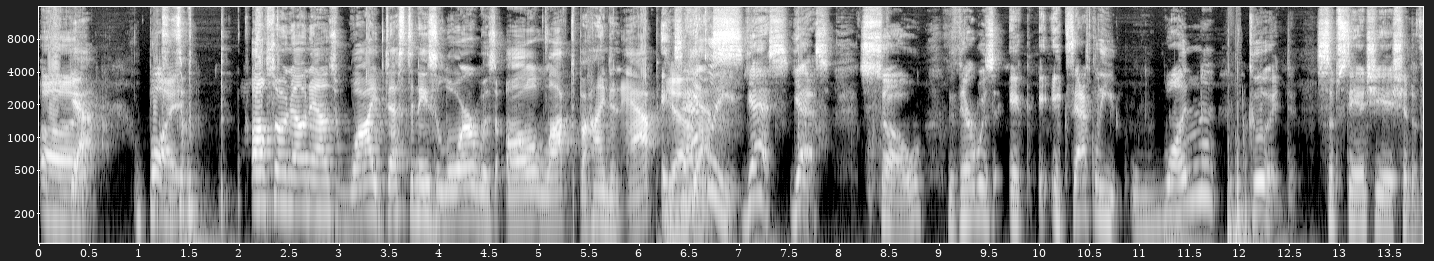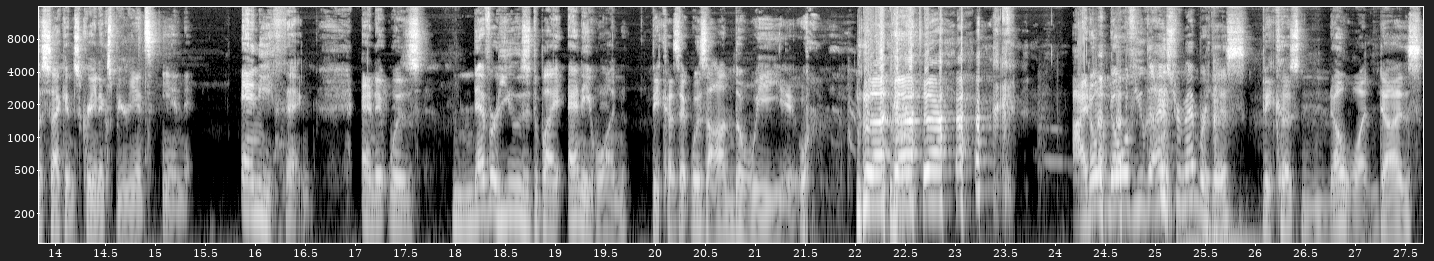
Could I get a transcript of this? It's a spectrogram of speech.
Uh, Yeah. But Also known as why Destiny's lore was all locked behind an app. Exactly. Yes. Yes. Yes. So there was e- exactly one good substantiation of the second screen experience in anything, and it was never used by anyone because it was on the Wii U. I don't know if you guys remember this because no one does,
